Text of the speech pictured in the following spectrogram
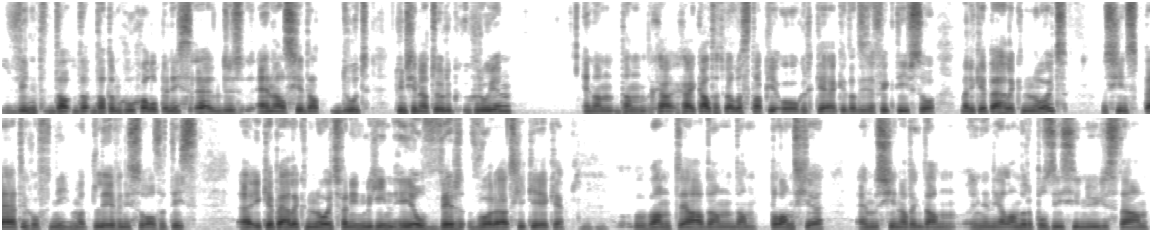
vindt dat, dat, dat hem goed geholpen is. Hè. Dus, en als je dat doet, kun je natuurlijk groeien. En dan, dan ga, ga ik altijd wel een stapje hoger kijken. Dat is effectief zo. Maar ik heb eigenlijk nooit, misschien spijtig of niet, maar het leven is zoals het is. Uh, ik heb eigenlijk nooit van in het begin heel ver vooruit gekeken. Mhm. Want ja, dan, dan plant je en misschien had ik dan in een heel andere positie nu gestaan.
